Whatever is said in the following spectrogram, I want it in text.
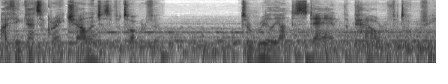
I think that's a great challenge as a photographer, to really understand the power of photography.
